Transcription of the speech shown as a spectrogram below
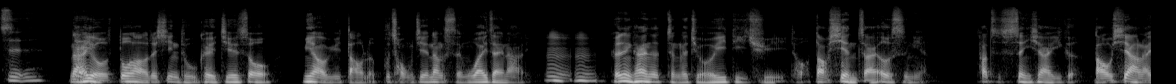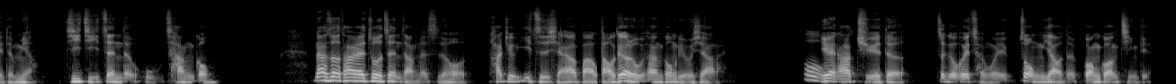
是哪有多少的信徒可以接受？庙宇倒了不重建，让神歪在那里。嗯嗯。可是你看，这整个九二一地区里头，到现在二十年，它只剩下一个倒下来的庙——积极镇的武昌宫。那时候他在做镇长的时候，他就一直想要把倒掉的武昌宫留下来，哦，因为他觉得这个会成为重要的观光景点。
